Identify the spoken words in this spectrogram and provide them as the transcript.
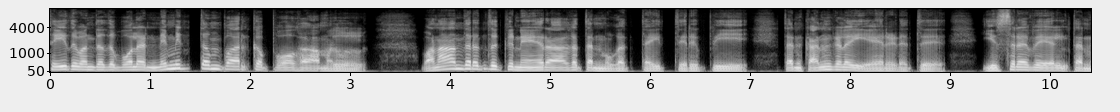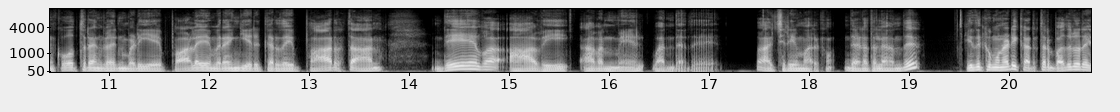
செய்து வந்தது போல நிமித்தம் பார்க்க போகாமல் வனாந்திரத்துக்கு நேராக தன் முகத்தை திருப்பி தன் கண்களை ஏறெடுத்து இஸ்ரவேல் தன் கோத்திரங்களின்படியே பாளையம் இறங்கி இருக்கிறதை பார்த்தான் தேவ ஆவி அவன் மேல் வந்தது. ஆச்சரியமாக இருக்கும். இந்த இடத்துல வந்து இதுக்கு முன்னாடி கர்த்தர் பதிலுரை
